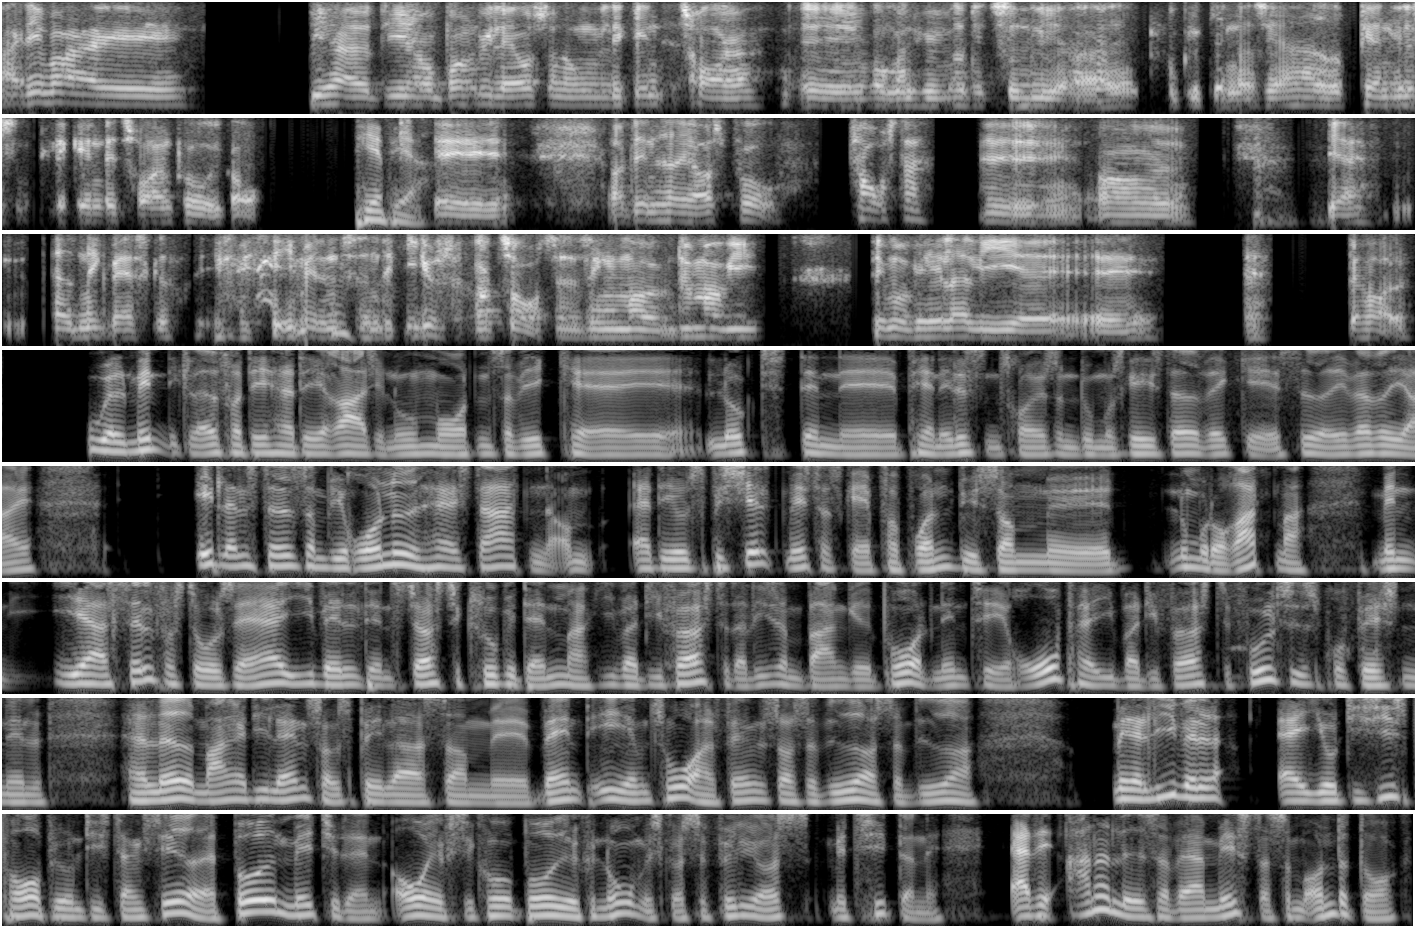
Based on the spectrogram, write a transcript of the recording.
Nej, det var... Øh, de har, de har jo Brøndby lavet sådan nogle legendetrøjer, øh, hvor man hylder de tidligere klublegender. Så jeg havde Per Nielsen legendetrøjen på i går. Per Per. Øh, og den havde jeg også på torsdag. Øh, og ja, havde den ikke vasket i, i mellemtiden. Det gik jo så godt torsdag, så jeg tænkte, det må vi, det må vi hellere lige øh, hold. Ualmindelig glad for det her, det er radio nu, Morten, så vi ikke kan øh, lugte den øh, Per Nielsen-trøje, som du måske stadigvæk øh, sidder i. Hvad ved jeg? Et eller andet sted, som vi rundede her i starten, om, er det jo et specielt mesterskab for Brøndby, som, øh, nu må du rette mig, men i jeres selvforståelse er I vel den største klub i Danmark. I var de første, der ligesom bankede porten ind til Europa. I var de første fuldtidsprofessionelle, havde lavet mange af de landsholdsspillere, som øh, vandt EM92 osv. osv. Men alligevel er jo de sidste par år blevet distanceret af både Midtjylland og FCK, både økonomisk og selvfølgelig også med titlerne. Er det anderledes at være mester som underdog?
